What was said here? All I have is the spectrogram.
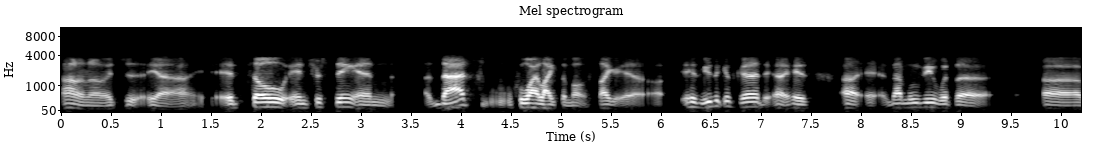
I don't know. It's just, yeah, it's so interesting, and that's who I like the most. Like uh, his music is good. Uh, his uh, that movie with the uh,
